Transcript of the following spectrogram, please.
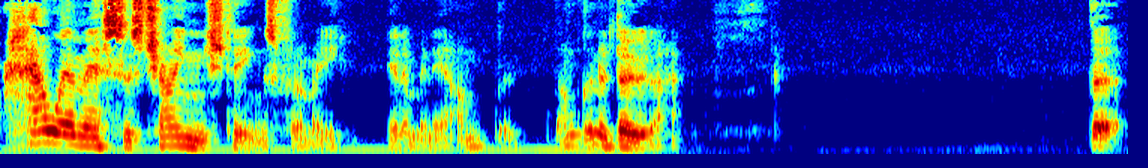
how MS has changed things for me in a minute. I'm I'm going to do that. But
